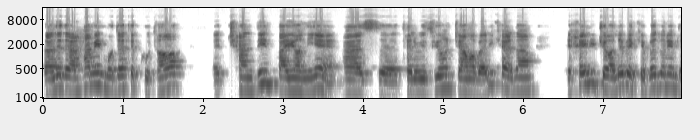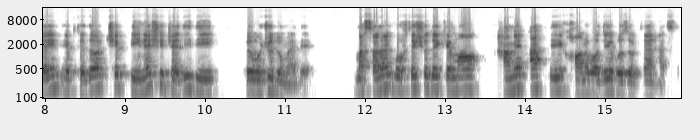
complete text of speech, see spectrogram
بنده در همین مدت کوتاه چندین بیانیه از تلویزیون جمع کردم که خیلی جالبه که بدونیم در این ابتدا چه بینش جدیدی به وجود اومده. مثلا گفته شده که ما همه عهد یک خانواده بزرگتر هستیم.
